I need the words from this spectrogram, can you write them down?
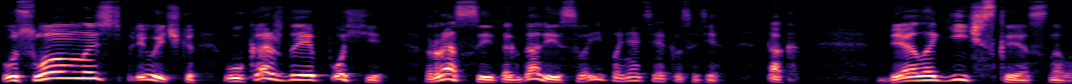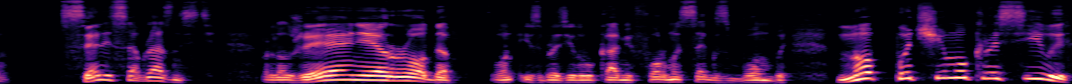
Условность, привычка. У каждой эпохи расы и так далее, свои понятия о красоте. Так, биологическая основа, целесообразность, продолжение рода. Он изобразил руками формы секс-бомбы. Но почему красивы?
